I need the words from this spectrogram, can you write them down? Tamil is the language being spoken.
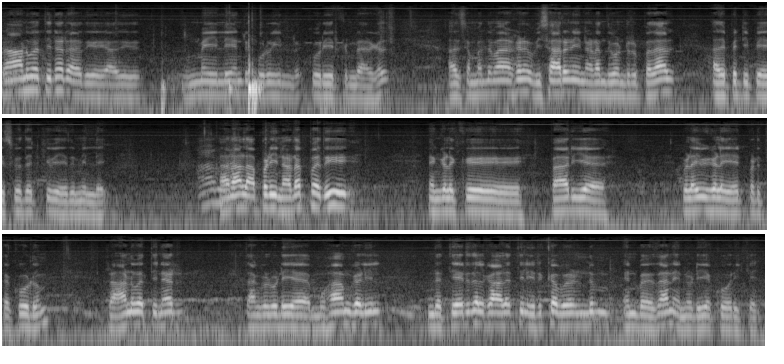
இராணுவத்தினர் அது அது உண்மையில்லை என்று கூறுகின்ற கூறியிருக்கின்றார்கள். அது சம்பந்தமாக விசாரணை நடந்து கொண்டிருப்பதால் அதை பற்றி பேசுவதற்கு ஏதுமில்லை ஆனால் அப்படி நடப்பது எங்களுக்கு பாரிய விளைவுகளை ஏற்படுத்தக்கூடும். இராணுவத்தினர் தங்களுடைய முகாம்களில் இந்த தேர்தல் காலத்தில் இருக்க வேண்டும் என்பதுதான் என்னுடைய கோரிக்கை.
